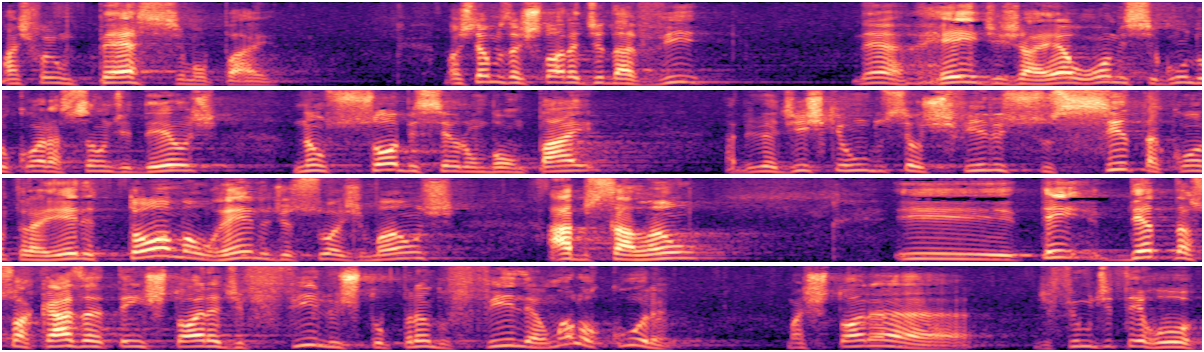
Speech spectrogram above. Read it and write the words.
mas foi um péssimo pai. Nós temos a história de Davi, né, rei de Israel, homem segundo o coração de Deus, não soube ser um bom pai. A Bíblia diz que um dos seus filhos suscita contra ele, toma o reino de suas mãos, Absalão, e tem, dentro da sua casa tem história de filho estuprando filha, uma loucura, uma história de filme de terror.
